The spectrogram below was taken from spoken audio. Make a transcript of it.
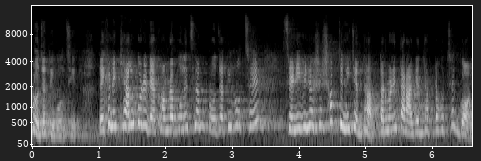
প্রজাতি বলছি। তো এখানে খেয়াল করে দেখো, আমরা বলেছিলাম প্রজাতি হচ্ছে শ্রেণীবিন্যাসের সবচেয়ে নিচের ধাপ, তার মানে তার আগের ধাপটা হচ্ছে গণ।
